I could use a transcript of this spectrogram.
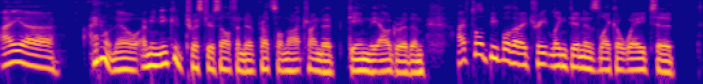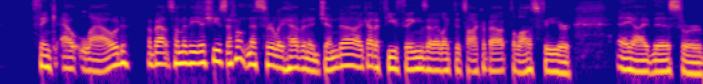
I uh I don't know. I mean, you could twist yourself into a pretzel not trying to game the algorithm. I've told people that I treat LinkedIn as like a way to think out loud about some of the issues. I don't necessarily have an agenda. I got a few things that I like to talk about philosophy or AI this or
